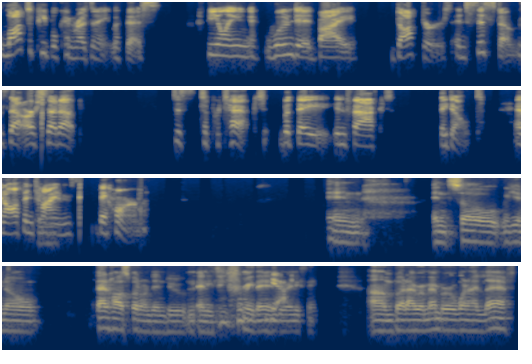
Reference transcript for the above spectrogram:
lots of people can resonate with this. Feeling wounded by doctors and systems that are set up to, to protect, but they, in fact, they don't. And oftentimes mm-hmm. they harm. And, and so, you know, that hospital didn't do anything for me. They didn't yeah. do anything. Um, but I remember when I left,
